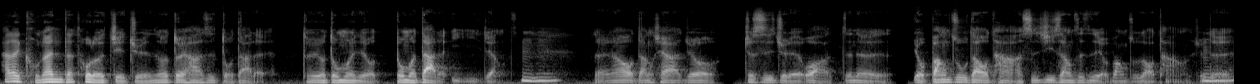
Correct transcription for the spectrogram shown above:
他的苦难的获得解决之后，对他是多大的，对有多么有多么大的意义，这样子。嗯哼对，然后我当下就就是觉得哇，真的有帮助到他，实际上真的有帮助到他，觉得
